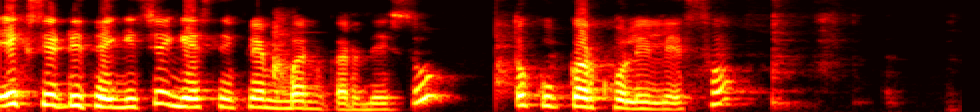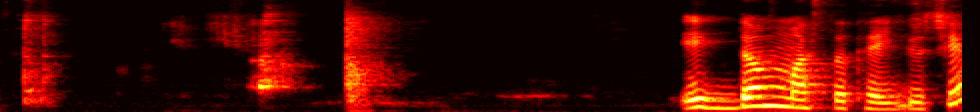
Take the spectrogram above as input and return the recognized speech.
એક સીટી થઈ ગઈ છે, ગેસની ફ્લેમ બંધ કરી દઈશું તો કુકર ખોલી લેશું. એકદમ મસ્ત થઈ ગયું છે.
